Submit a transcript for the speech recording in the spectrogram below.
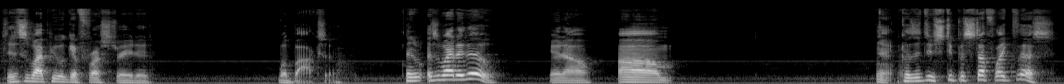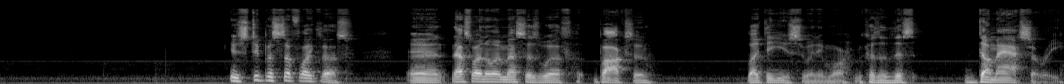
See, this is why people get frustrated with boxing. This is why they do. You know, um, yeah, because they do stupid stuff like this. Do stupid stuff like this, and that's why no one messes with boxing like they used to anymore because of this dumbassery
